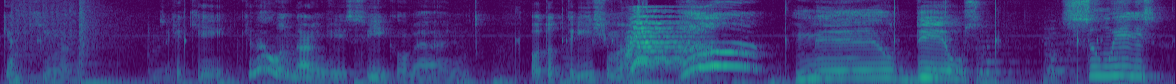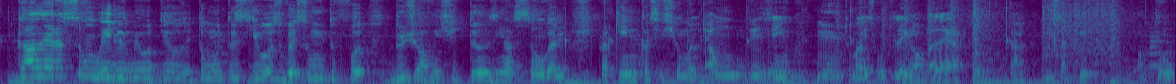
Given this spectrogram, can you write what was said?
que é aqui, mano? Isso aqui, aqui, aqui não é o andar onde eles ficam, velho. Eu tô triste, mano. Meu Deus! São eles! Galera, são eles, meu Deus, eu tô muito ansioso, velho, sou muito fã dos Jovens Titãs em ação, velho. Pra quem nunca assistiu, mano, é um desenho muito, mas muito legal, galera. Tá, isso aqui, ó, tem o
